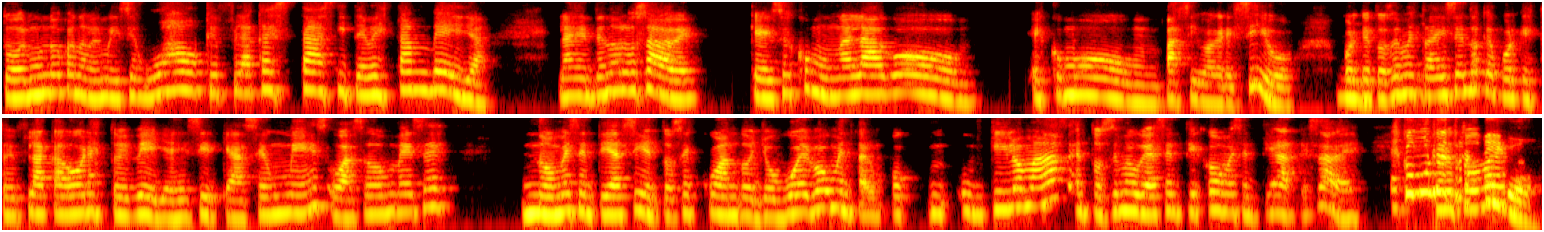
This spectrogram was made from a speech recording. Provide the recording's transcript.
todo el mundo cuando me, me dice, wow, qué flaca estás y te ves tan bella, la gente no lo sabe, que eso es como un halago es como pasivo-agresivo, porque entonces me está diciendo que porque estoy flaca ahora estoy bella, es decir, que hace un mes o hace dos meses no me sentía así, entonces cuando yo vuelvo a aumentar un, poco, un kilo más, entonces me voy a sentir como me sentía antes, ¿sabes? Es como un retroactivo.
